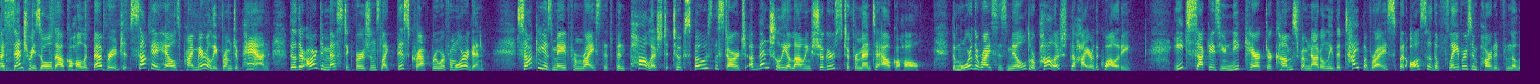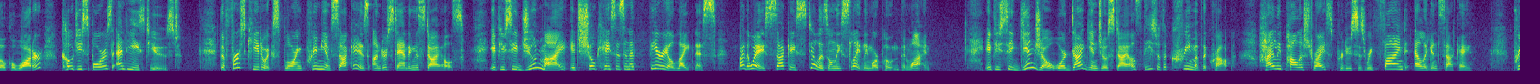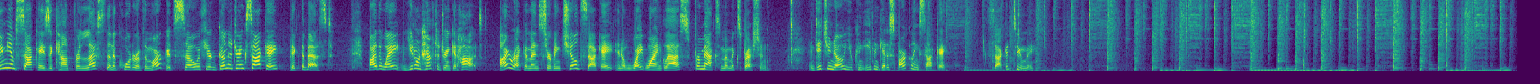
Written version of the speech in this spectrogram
A centuries-old alcoholic beverage, sake hails primarily from Japan, though there are domestic versions like this craft brewer from Oregon. Sake is made from rice that's been polished to expose the starch, eventually allowing sugars to ferment to alcohol. The more the rice is milled or polished, the higher the quality. Each sake's unique character comes from not only the type of rice, but also the flavors imparted from the local water, koji spores, and yeast used. The first key to exploring premium sake is understanding the styles. If you see Junmai, it showcases an ethereal lightness. By the way, sake still is only slightly more potent than wine. If you see Ginjo or Daiginjo styles, these are the cream of the crop. Highly polished rice produces refined, elegant sake. Premium sakes account for less than a quarter of the market, so if you're going to drink sake, pick the best. By the way, you don't have to drink it hot. I recommend serving chilled sake in a white wine glass for maximum expression. And did you know you can even get a sparkling sake? Sake to me.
